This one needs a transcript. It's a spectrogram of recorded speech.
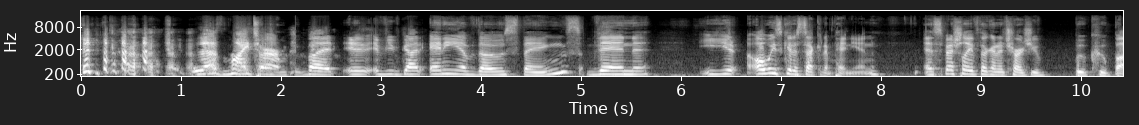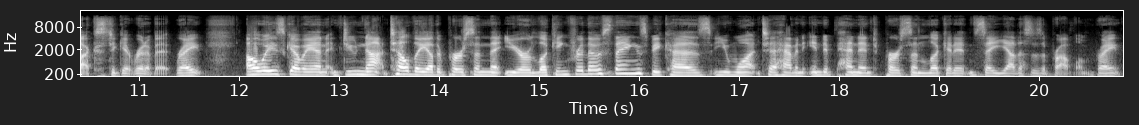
That's my term. But if you've got any of those things, then you always get a second opinion, especially if they're going to charge you buku bucks to get rid of it, right? Always go in. And do not tell the other person that you're looking for those things because you want to have an independent person look at it and say, yeah, this is a problem, right?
